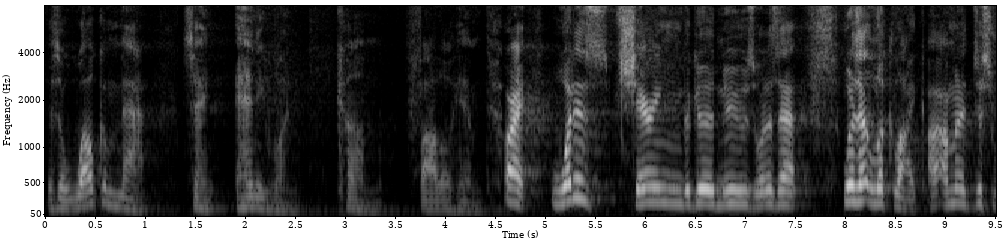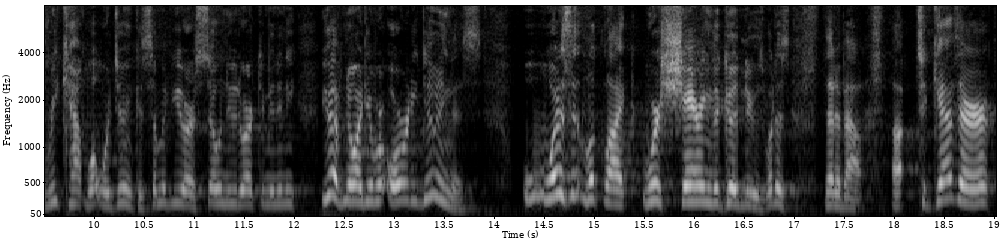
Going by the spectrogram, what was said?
There's a welcome mat saying, anyone come follow him. All right, what is sharing the good news? What does that, what does that look like? I'm going to just recap what we're doing because some of you are so new to our community, you have no idea we're already doing this. What does it look like we're sharing the good news? What is that about? Uh, together,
